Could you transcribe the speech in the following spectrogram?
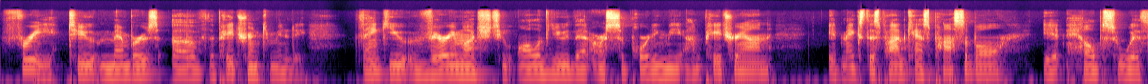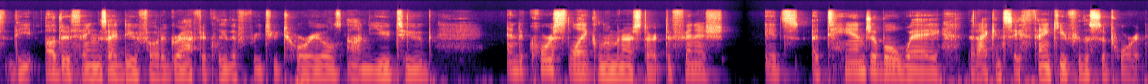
free to members of the Patreon community. Thank you very much to all of you that are supporting me on Patreon. It makes this podcast possible. It helps with the other things I do photographically, the free tutorials on YouTube. And of course, like Luminar Start to Finish, it's a tangible way that I can say thank you for the support.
